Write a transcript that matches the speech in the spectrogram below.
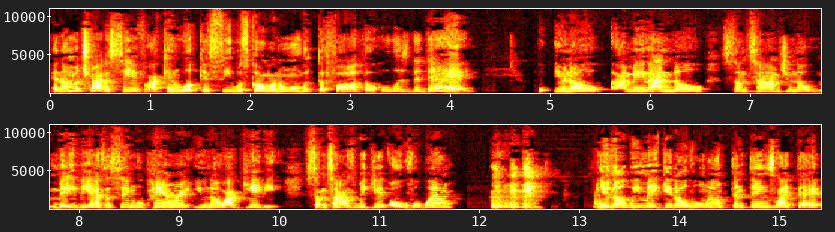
And i'm gonna try to see if i can look and see what's going on with the father. Who is the dad? You know? I mean i know sometimes you know maybe as a single parent you know i get it. Sometimes we get overwhelmed. You know we may get overwhelmed and things like that.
